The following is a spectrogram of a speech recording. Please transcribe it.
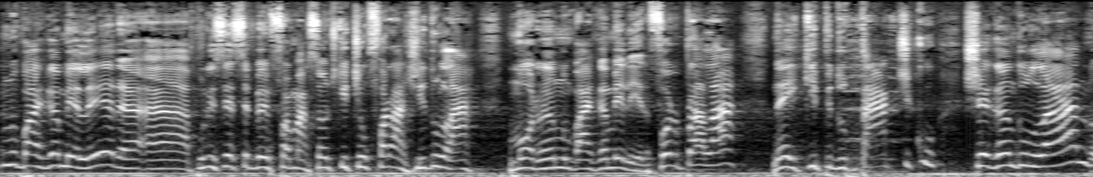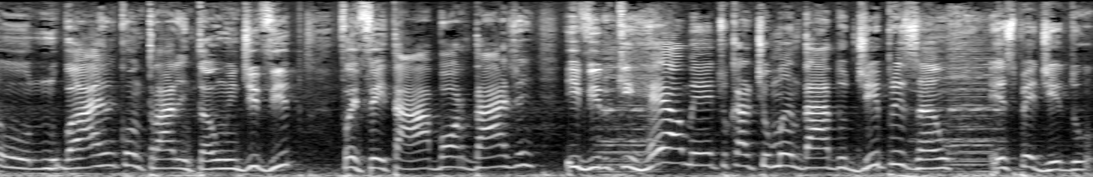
no bairro Gameleira, a polícia recebeu informação de que tinha um foragido lá, morando no bairro Gameleira. Foram pra lá, né, equipe do tático, chegando lá no, no bairro, encontraram então um indivíduo. Foi feita a abordagem e viram que realmente o cara tinha um mandado de prisão expedido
